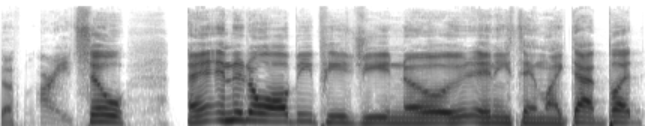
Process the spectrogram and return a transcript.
definitely. All right, so and it'll all be PG, no anything like that. But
